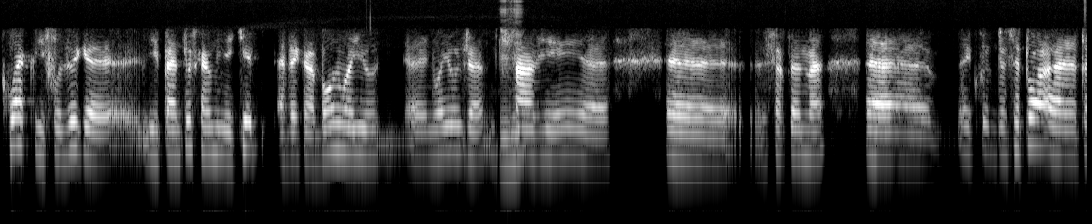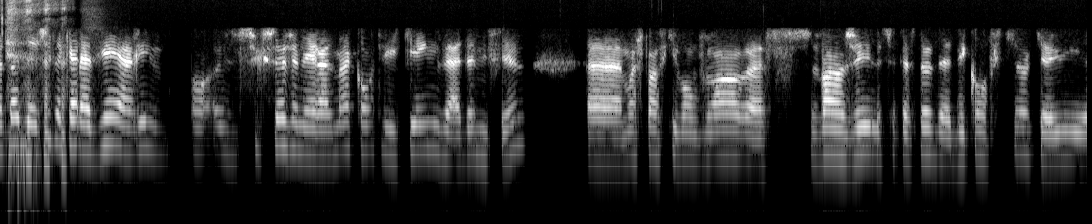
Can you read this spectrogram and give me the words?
quoi qu'il faut dire que les Panthers, quand même une équipe avec un bon noyau, un noyau jeune qui mhm. s'en vient euh, euh, certainement. écoute, je sais pas, peut-être si le Canadien arrive du succès généralement contre les Kings à domicile. moi, je pense qu'ils vont vouloir se venger cette espèce de déconfiture qu'il y a eu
